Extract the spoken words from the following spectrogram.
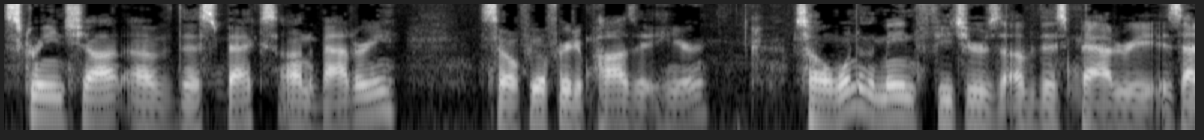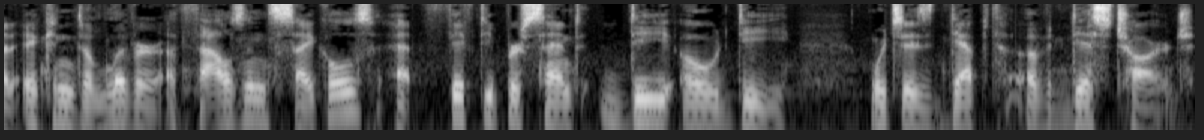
screenshot of the specs on the battery, so feel free to pause it here. So one of the main features of this battery is that it can deliver a thousand cycles at 50% DOD, which is depth of discharge.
